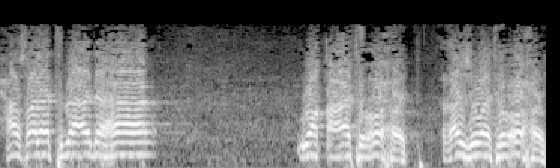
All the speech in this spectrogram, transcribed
حصلت بعدها وقعة أحد غزوة أحد.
